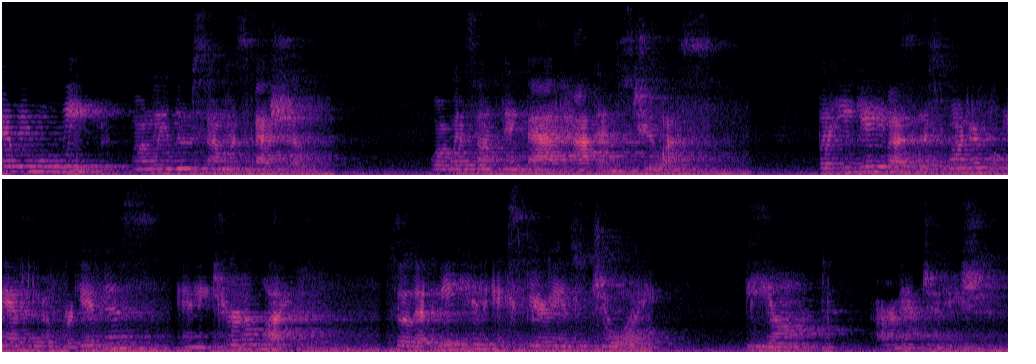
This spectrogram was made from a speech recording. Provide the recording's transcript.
that we will weep when we lose someone special or when something bad happens to us. But he gave us this wonderful gift of forgiveness and eternal life so that we can experience joy beyond our imagination.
